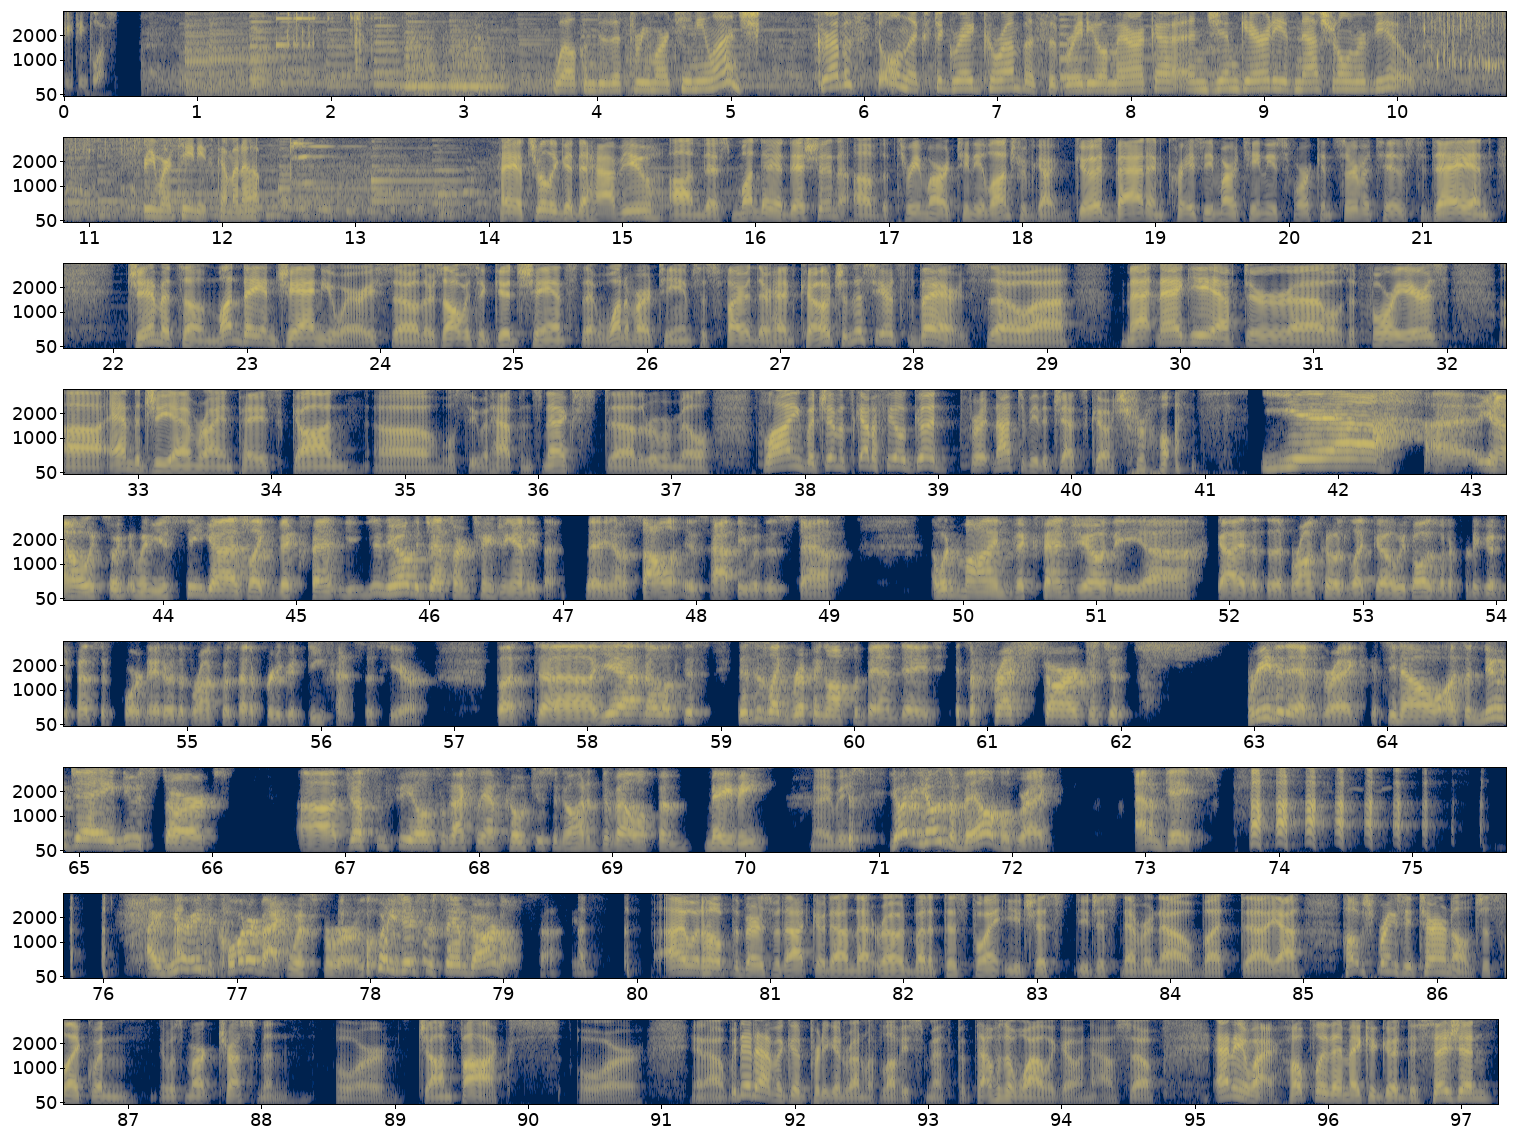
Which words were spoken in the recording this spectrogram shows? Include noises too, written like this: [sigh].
18 plus. Welcome to the Three Martini Lunch. Grab a stool next to Greg Corombos of Radio America and Jim Geraghty of National Review. Three Martinis coming up. Hey, it's really good to have you on this Monday edition of the Three Martini Lunch. We've got good, bad, and crazy martinis for conservatives today. And Jim, it's a Monday in January, so there's always a good chance that one of our teams has fired their head coach, and this year it's the Bears. So uh, Matt Nagy, after uh, what was it, four years, uh, and the GM Ryan Pace gone. Uh, we'll see what happens next. Uh, the rumor mill flying, but Jim, it's got to feel good for it not to be the Jets coach [laughs] for once. Yeah, uh, you know, when, you see guys like Vic Fan, you, you know the Jets aren't changing anything. They, you know, Saleh is happy with his staff. I wouldn't mind Vic Fangio, the uh, guy that the Broncos let go. He's always been a pretty good defensive coordinator. The Broncos had a pretty good defense this year. But uh, yeah, no, look, this this is like ripping off the band-aid. It's a fresh start. Just to breathe it in, Greg. It's you know, it's a new day, new start. Uh, Justin Fields will actually have coaches who know how to develop him. Maybe, Maybe. Just you know, you know who's available, Greg? Adam Gase. [laughs] I hear he's a quarterback whisperer. Look what he did for Sam Darnold. So, I would hope the Bears would not go down that road, but at this point, you just you just never know. But uh, yeah, hope springs eternal, just like when it was Mark Trestman or John Fox, or you know, we did have a good, pretty good run with Lovie Smith, but that was a while ago now. So anyway, hopefully they make a good decision.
